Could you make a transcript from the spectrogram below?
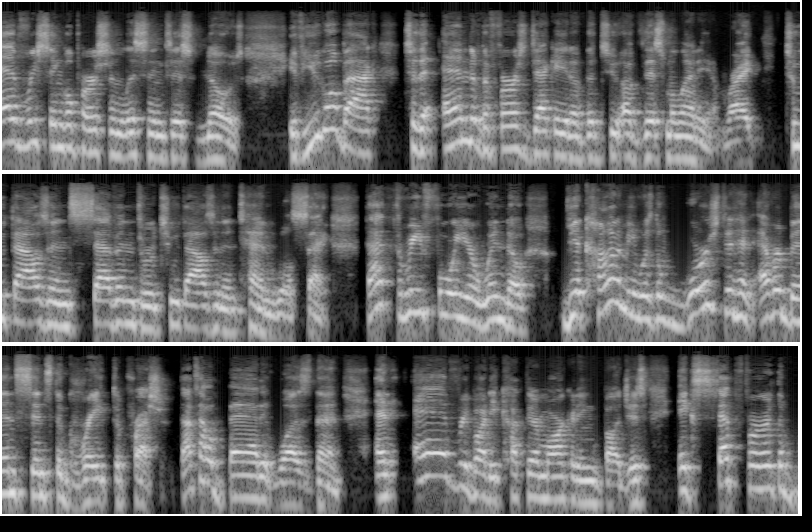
every single person listening to this knows. If you go back to the end of the first decade of the two of this millennium right? 2007 through 2010 we'll say. That three four year window the economy was the worst it had ever been since the Great Depression. That's how bad it was then. And everybody cut their marketing budgets except for the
